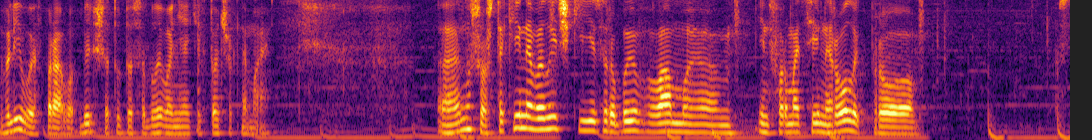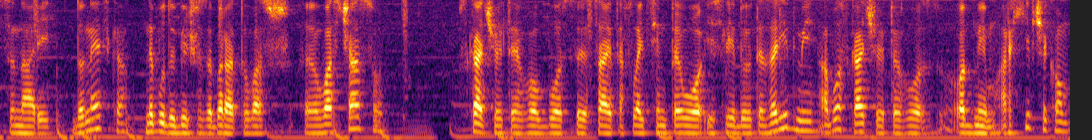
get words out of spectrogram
вліво і вправо. Більше тут особливо ніяких точок немає. Е, Ну що ж, такий невеличкий зробив вам е, інформаційний ролик про сценарій Донецька. Не буду більше забирати у вас, е, у вас часу. Скачуєте його або з сайта FlightSim.to і слідуєте за README, або скачуєте його з одним архівчиком.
